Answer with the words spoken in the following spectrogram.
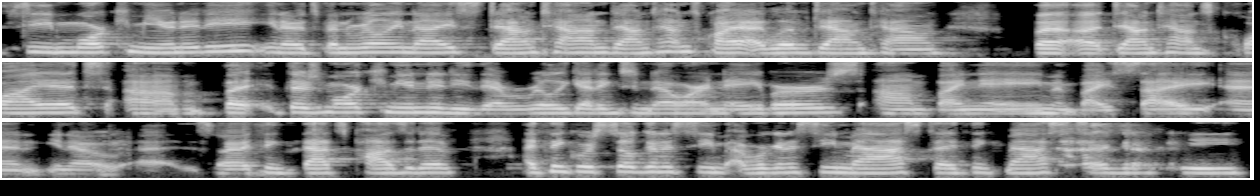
see more community. You know, it's been really nice downtown. Downtown's quiet. I live downtown, but uh, downtown's quiet. Um, but there's more community there. We're really getting to know our neighbors um, by name and by sight, and you know, uh, so I think that's positive. I think we're still going to see we're going to see masks. I think masks are going to be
